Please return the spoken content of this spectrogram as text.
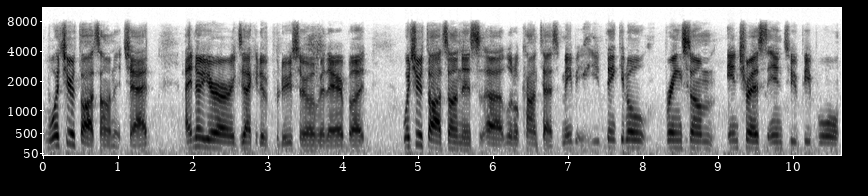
What's your thoughts on it, Chad? I know you're our executive producer over there, but what's your thoughts on this uh, little contest? Maybe you think it'll bring some interest into people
